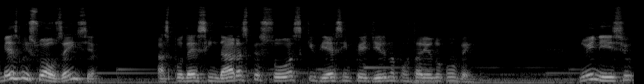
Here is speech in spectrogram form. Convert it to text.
mesmo em sua ausência, as pudessem dar às pessoas que viessem pedir na portaria do convento. No início,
